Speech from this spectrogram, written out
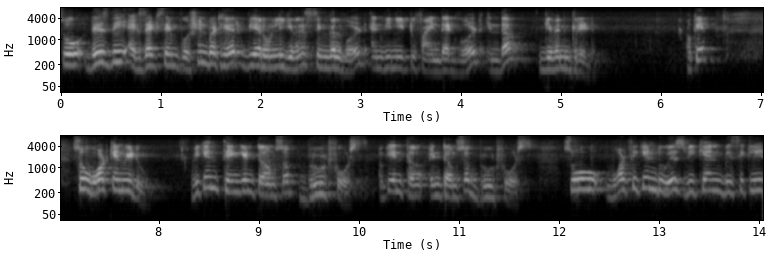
so this is the exact same question, but here we are only given a single word and we need to find that word in the given grid. Okay. So what can we do? We can think in terms of brute force. Okay, in, th in terms of brute force. So what we can do is we can basically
